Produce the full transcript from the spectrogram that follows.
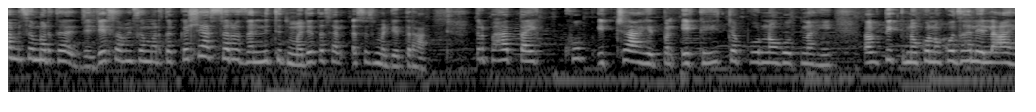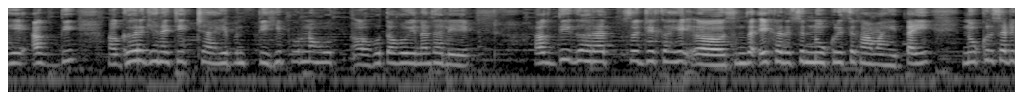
स्वामी समर्थ जे जे स्वामी समर्थ कसे असतात सर्वजण निश्चित मजेत असाल असंच मजेत राहा. तर पहा ताई खूप इच्छा आहेत पण एकही इच्छा पूर्ण होत नाही. अगदी नको नको झालेलं आहे. अगदी घर घेण्याची इच्छा आहे पण तीही पूर्ण होत होता होईना झाली. आहे अगदी घराचं जे काही समजा एखाद्याचं नोकरीचं काम आहे ताई नोकरीसाठी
